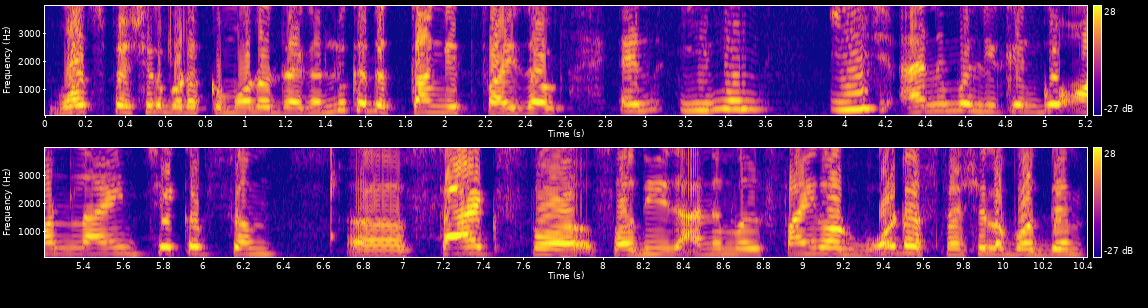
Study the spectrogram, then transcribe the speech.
what's special about a Komodo dragon. Look at the tongue it flies out, and even each animal you can go online, check up some uh, facts for, for these animals, find out what are special about them.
